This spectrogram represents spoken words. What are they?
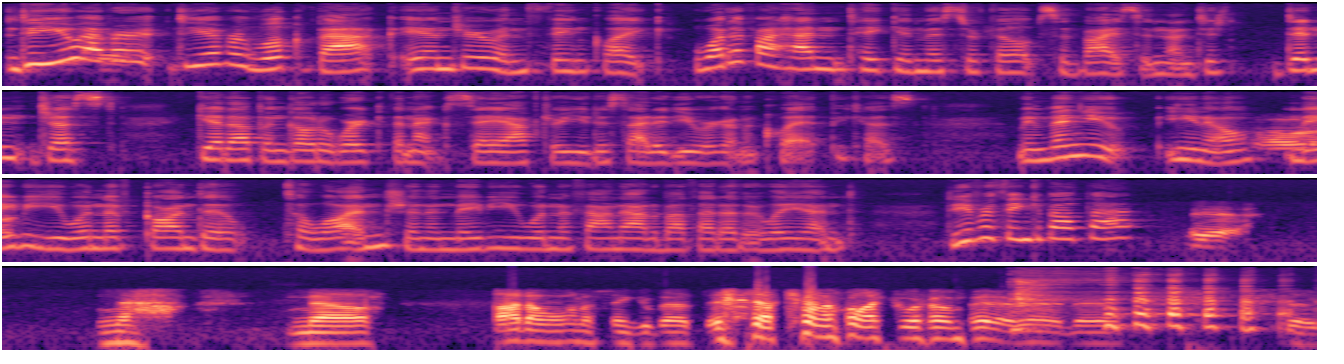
Do you ever do you ever look back, Andrew, and think like, what if I hadn't taken Mr. Phillips' advice and I just didn't just get up and go to work the next day after you decided you were going to quit? Because I mean, then you you know uh, maybe you wouldn't have gone to to lunch, and then maybe you wouldn't have found out about that other land. Do you ever think about that? Yeah. No, no. I don't want to think about that. I kind of like where I'm at right now. so,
